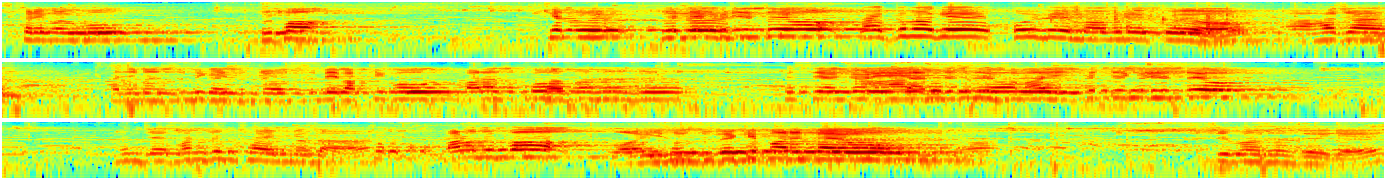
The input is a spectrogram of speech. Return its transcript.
스크린 걸고 돌파 캐롤 캐롤 했어요 깔끔하게 골밑 마무리했고요. 아, 하지만 하지만 수비가 있었죠 수비 바뀌고 속도 4번 선수 패스 연결이 아, 안 됐어요 패스. 아니 패스 연결이 됐어요 현재 3점 차입니다. 빠른 돌파 와 이 선수 왜 이렇게 빠른가요 17번 선수에게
